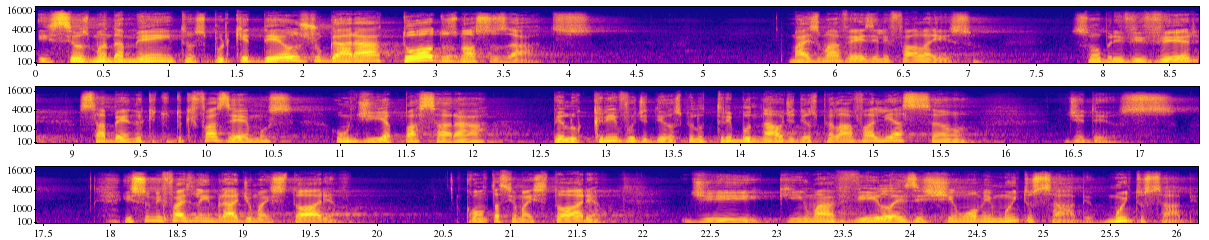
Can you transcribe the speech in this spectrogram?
e seus mandamentos, porque Deus julgará todos os nossos atos. Mais uma vez ele fala isso, sobre viver sabendo que tudo que fazemos um dia passará pelo crivo de Deus, pelo tribunal de Deus, pela avaliação de Deus. Isso me faz lembrar de uma história, conta-se uma história de que em uma vila existia um homem muito sábio, muito sábio.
